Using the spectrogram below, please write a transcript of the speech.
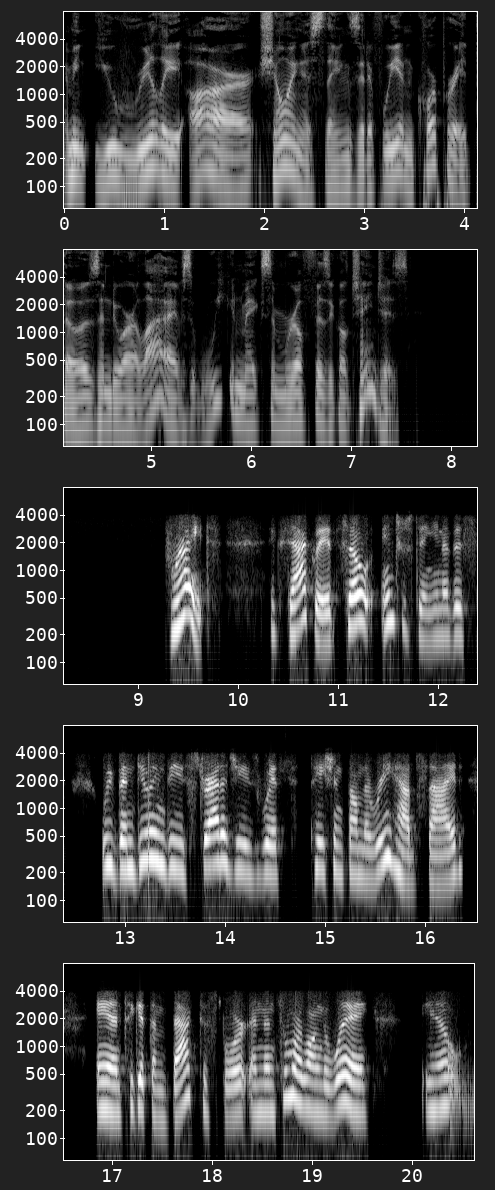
I mean, you really are showing us things that if we incorporate those into our lives, we can make some real physical changes. Right. Exactly. It's so interesting. You know, this we've been doing these strategies with patients on the rehab side and to get them back to sport and then somewhere along the way, you know,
